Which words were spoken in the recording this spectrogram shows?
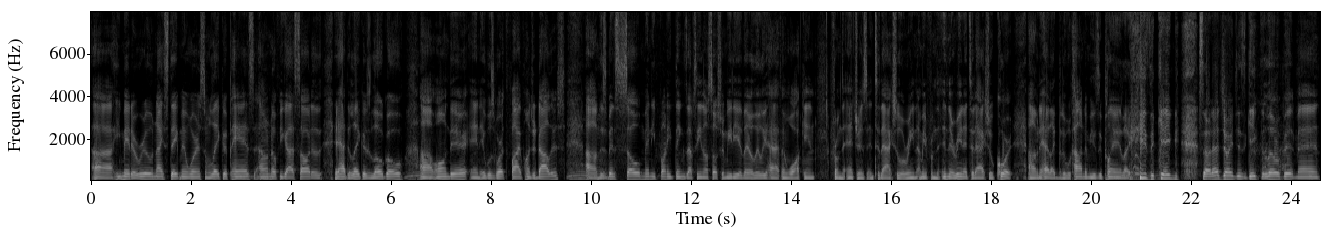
Uh, he made a real nice statement wearing some Laker pants. I don't know if you guys saw it. It had the Lakers logo um, on there, and it was worth five hundred dollars. Um, there's been so many funny things I've seen on social media. They'll literally have him walking from the entrance into the actual arena. I mean, from the in the arena to the actual court. Um, they had like the, Wakanda music playing, like he's the king. So that joint just geeked a little bit, man.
